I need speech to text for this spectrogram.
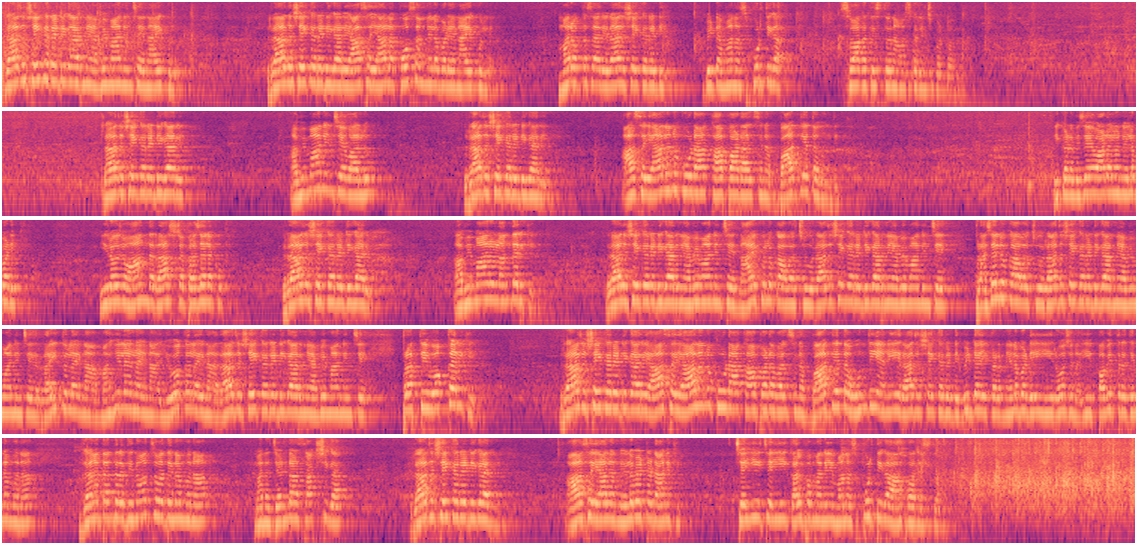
రాజశేఖర రెడ్డి గారిని అభిమానించే నాయకులు రాజశేఖర రెడ్డి గారి ఆశయాల కోసం నిలబడే నాయకుల్ని మరొక్కసారి రాజశేఖర రెడ్డి బిడ్డ మనస్ఫూర్తిగా స్వాగతిస్తూ నమస్కరించుకుంటోంది. రాజశేఖర రెడ్డి గారి అభిమానించే వాళ్ళు రాజశేఖర రెడ్డి గారి ఆశయాలను కూడా కాపాడాల్సిన బాధ్యత ఉంది. ఇక్కడ విజయవాడలో నిలబడి ఈరోజు ఆంధ్ర రాష్ట్ర ప్రజలకు రాజశేఖర రెడ్డి గారి అభిమానులందరికీ రాజశేఖర రెడ్డి గారిని అభిమానించే నాయకులు కావచ్చు రాజశేఖర రెడ్డి గారిని అభిమానించే ప్రజలు కావచ్చు రాజశేఖర రెడ్డి గారిని అభిమానించే రైతులైనా మహిళలైనా యువకులైనా రాజశేఖర రెడ్డి గారిని అభిమానించే ప్రతి ఒక్కరికి రాజశేఖర రెడ్డి గారి ఆశయాలను కూడా కాపాడవలసిన బాధ్యత ఉంది అని రాజశేఖర రెడ్డి బిడ్డ ఇక్కడ నిలబడి ఈ రోజున ఈ పవిత్ర దినమున గణతంత్ర దినోత్సవ దినమున మన జెండా సాక్షిగా రాజశేఖర రెడ్డి గారిని ఆశయాలను నిలబెట్టడానికి చెయ్యి చెయ్యి కల్పమని మనస్ఫూర్తిగా ఆహ్వానిస్తుంది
